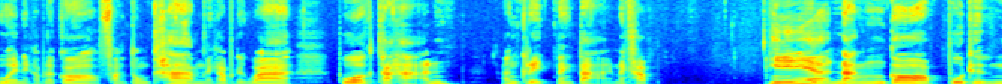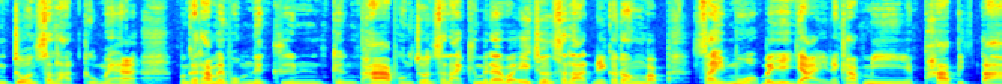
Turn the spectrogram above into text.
ด้วยนะครับ แล้วก็ฝั่งตรงข้ามนะครับ หรือว่าพวกทหารอังกฤษต่างๆนะครับทีนี้เนี่ยหนังก็พูดถึงโจรสลัดถูกไหมฮะ มันก็ทำให้ผมนึกขึ้นถึงภาพของโจรสลัดขึ้นมาได้ว่าเอ๊ะโจรสลัดเนี่ยก็ต้องแบบใส่หมวกใบใหญ่ๆนะครับมีผ้าปิดตา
